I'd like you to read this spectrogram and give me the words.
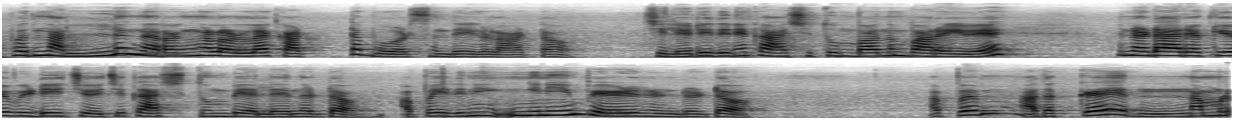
അപ്പോൾ നല്ല നിറങ്ങളുള്ള കട്ട ബേഡ്സൻ തൈകളാട്ടോ ചിലർ ഇതിനെ കാശിത്തുമ്പാന്നും പറയുവേ. എന്നോട് ആരൊക്കെയോ വീഡിയോ ചോദിച്ച് കാശിത്തുമ്പയല്ലേന്ന് കേട്ടോ അപ്പോൾ ഇതിന് ഇങ്ങനെയും പേരുണ്ട് കേട്ടോ അപ്പം അതൊക്കെ നമ്മൾ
